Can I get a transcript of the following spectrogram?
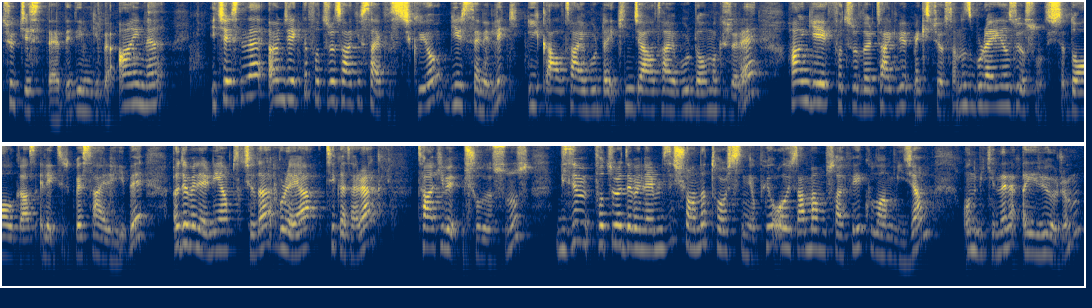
Türkçesi de dediğim gibi aynı. İçerisinde öncelikle fatura takip sayfası çıkıyor. Bir senelik ilk 6 ay burada, ikinci 6 ay burada olmak üzere. Hangi faturaları takip etmek istiyorsanız buraya yazıyorsunuz. İşte doğalgaz, elektrik vesaire gibi. Ödemelerini yaptıkça da buraya tik atarak takip etmiş oluyorsunuz. Bizim fatura ödemelerimizi şu anda Thorsten yapıyor. O yüzden ben bu sayfayı kullanmayacağım. Onu bir kenara ayırıyorum.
